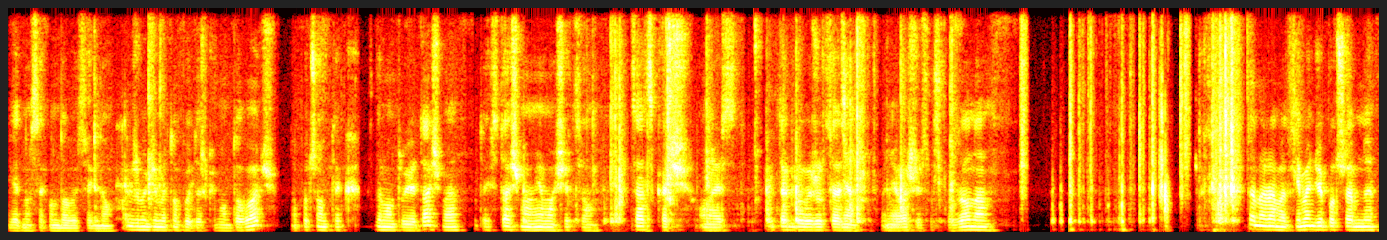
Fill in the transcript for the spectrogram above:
jednosekundowy sygnał. Także będziemy tą płyteczkę montować. Na początek zdemontuję taśmę. Tutaj z taśmą nie ma się co cackać. Ona jest i tak do wyrzucenia, ponieważ jest uszkodzona. Ten element nie będzie potrzebny.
